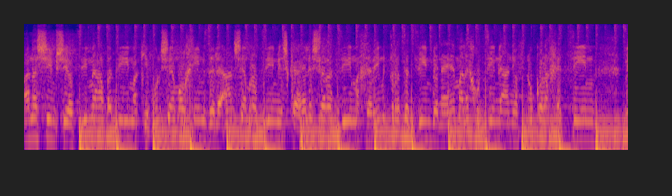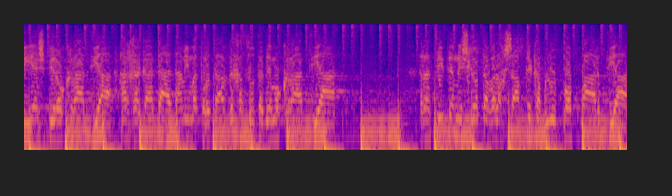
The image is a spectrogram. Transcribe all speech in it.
אנשים שיוצאים מהבתים, הכיוון שהם הולכים זה לאן שהם רוצים. יש כאלה שרצים, אחרים מתרוצצים, ביניהם הלחוצים לאן יופנו כל החצים. ויש בירוקרטיה, הרחקת האדם ממטרותיו בחסות הדמוקרטיה. רציתם לשלוט אבל עכשיו תקבלו פה פרטיה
